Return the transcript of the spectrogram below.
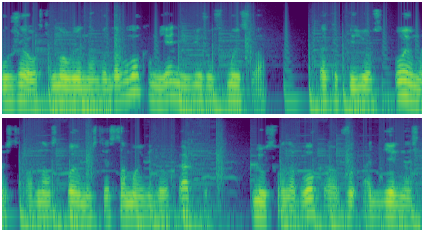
уже установленным водоблоком я не вижу смысла, так как ее стоимость равна стоимости самой видеокарты плюс моноблока в отдельности,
